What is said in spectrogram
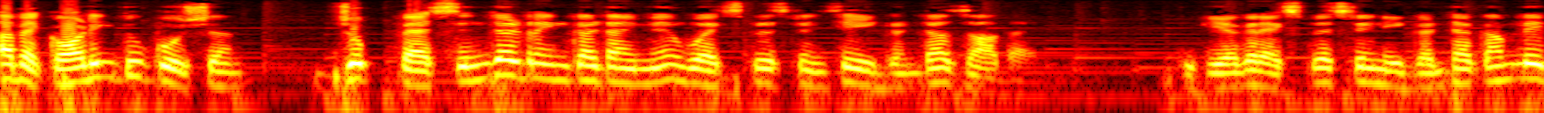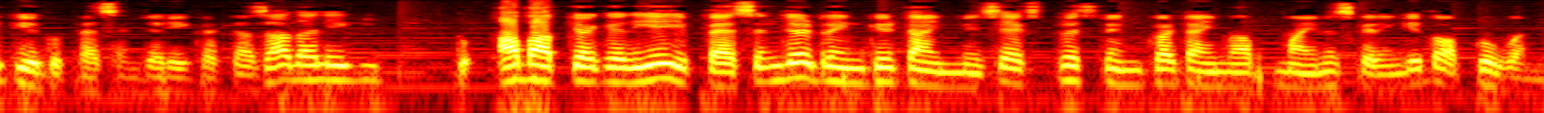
अब अकॉर्डिंग टू क्वेश्चन जो पैसेंजर ट्रेन का टाइम है, वो एक्सप्रेस ट्रेन से एक घंटा ज़्यादा है। क्योंकि अगर एक्सप्रेस ट्रेन एक घंटा कम लेती है तो पैसेंजर एक घंटा ज़्यादा लेगी। तो अब आप क्या करिए ये पैसेंजर ट्रेन के टाइम में से एक्सप्रेस ट्रेन का टाइम आप माइनस करेंगे तो आपको वन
